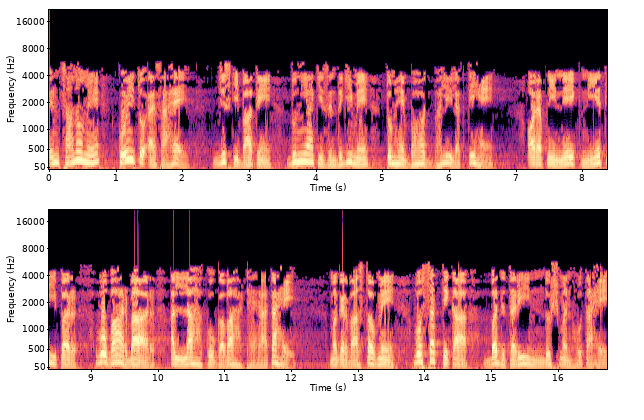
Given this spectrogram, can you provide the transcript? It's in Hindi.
इंसानों में कोई तो ऐसा है जिसकी बातें दुनिया की जिंदगी में तुम्हें बहुत भली लगती हैं और अपनी नेक नियति पर वो बार बार अल्लाह को गवाह ठहराता है मगर वास्तव में वो सत्य का बदतरीन दुश्मन होता है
